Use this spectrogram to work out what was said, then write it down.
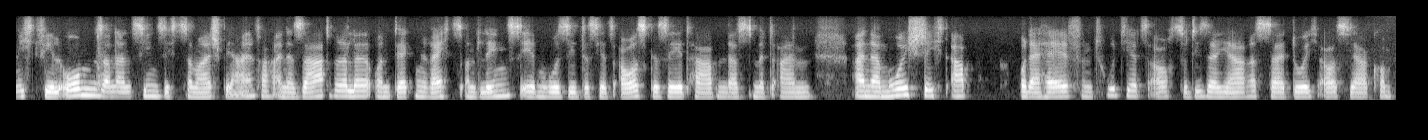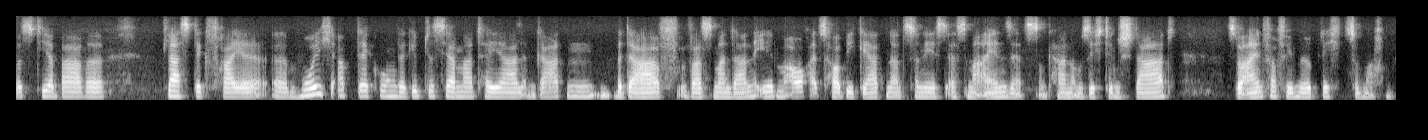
nicht viel um, sondern ziehen sich zum Beispiel einfach eine Saatrille und decken rechts und links, eben wo Sie das jetzt ausgesät haben, das mit einem, einer Mulchschicht ab oder helfen, tut jetzt auch zu dieser Jahreszeit durchaus ja kompostierbare plastikfreie äh, Mulchabdeckung. Da gibt es ja Material im Gartenbedarf, was man dann eben auch als Hobbygärtner zunächst erstmal einsetzen kann, um sich den Start so einfach wie möglich zu machen.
